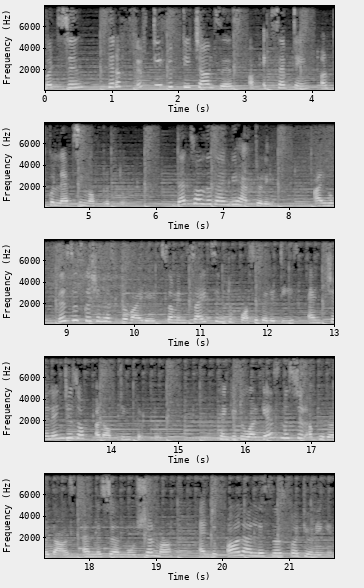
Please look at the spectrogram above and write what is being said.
But still, there are 50 50 chances of accepting or collapsing of crypto. That's all the time we have today. I hope this discussion has provided some insights into possibilities and challenges of adopting crypto. Thank you to our guests Mr. Abhyuday Das and Mr. Anmol Sharma and to all our listeners for tuning in.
